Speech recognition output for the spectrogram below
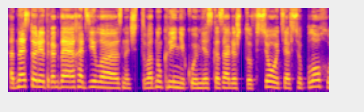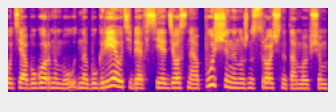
Одна история это когда я ходила, значит, в одну клинику, и мне сказали, что все, у тебя все плохо, у тебя бугор на, на бугре, у тебя все десны опущены, нужно срочно там, в общем,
